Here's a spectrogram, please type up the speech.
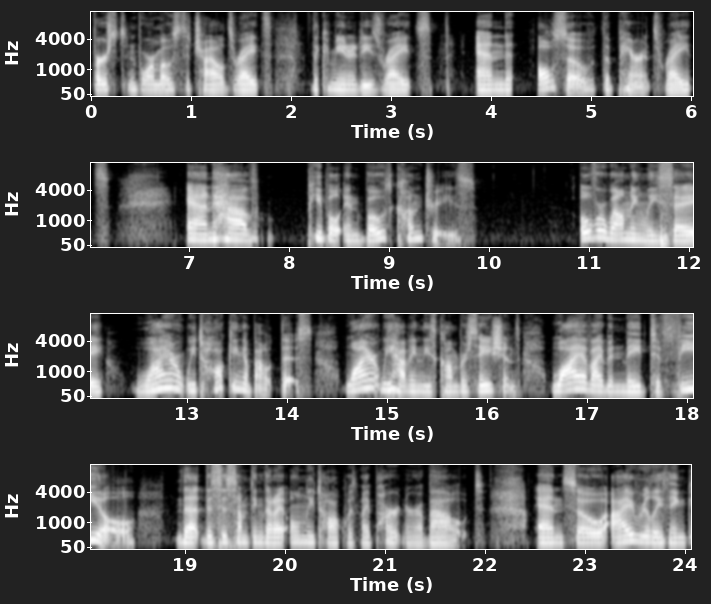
first and foremost the child's rights the community's rights and also the parents rights and have people in both countries overwhelmingly say why aren't we talking about this? Why aren't we having these conversations? Why have I been made to feel that this is something that I only talk with my partner about? And so I really think,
